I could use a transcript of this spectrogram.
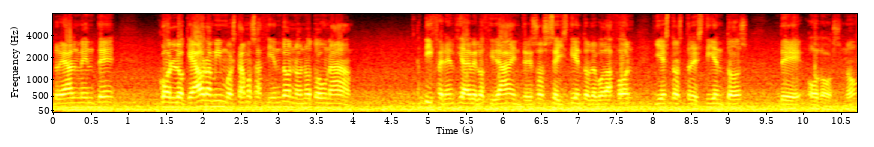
realmente, con lo que ahora mismo estamos haciendo, no noto una diferencia de velocidad entre esos 600 de Vodafone y estos 300 de O2, ¿no?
